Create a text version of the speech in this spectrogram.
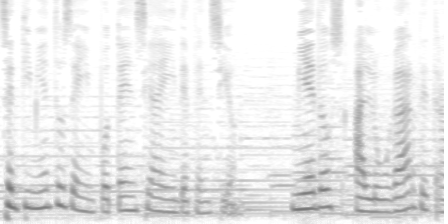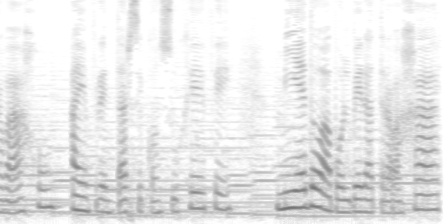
Sentimientos de impotencia e indefensión, miedos al lugar de trabajo, a enfrentarse con su jefe, miedo a volver a trabajar,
